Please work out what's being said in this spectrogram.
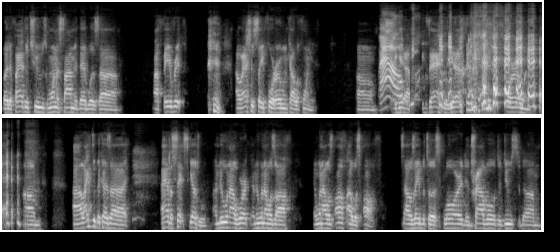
But if I had to choose one assignment that was uh, my favorite, I would actually say Fort Irwin, California. Um, wow. yeah, exactly. Yeah, Fort Irwin. Um, I liked it because uh, I had a set schedule. I knew when I worked, I knew when I was off, and when I was off, I was off. So I was able to explore and travel to do um,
